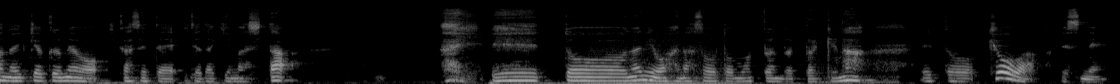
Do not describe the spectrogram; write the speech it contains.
今日の一曲目を弾かせていただきました。はい。えー、っと、何を話そうと思ったんだったっけな。えっと、今日はですね、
